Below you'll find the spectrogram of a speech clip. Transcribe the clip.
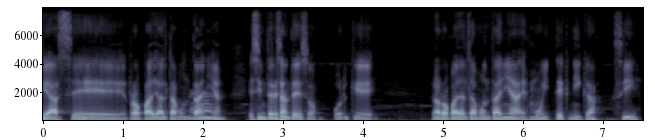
que hace ropa de alta montaña. Ah. Es interesante eso, porque la ropa de alta montaña es muy técnica, ¿sí?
